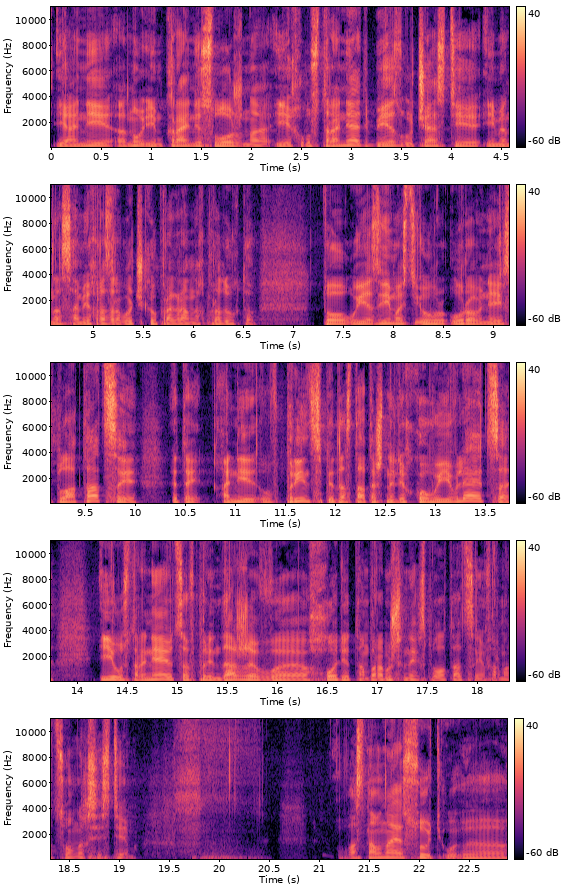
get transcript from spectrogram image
и они, ну, им крайне сложно их устранять без участия именно самих разработчиков программных продуктов то уязвимости уровня эксплуатации, это, они в принципе достаточно легко выявляются и устраняются в, даже в ходе там, промышленной эксплуатации информационных систем. Основная суть э,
